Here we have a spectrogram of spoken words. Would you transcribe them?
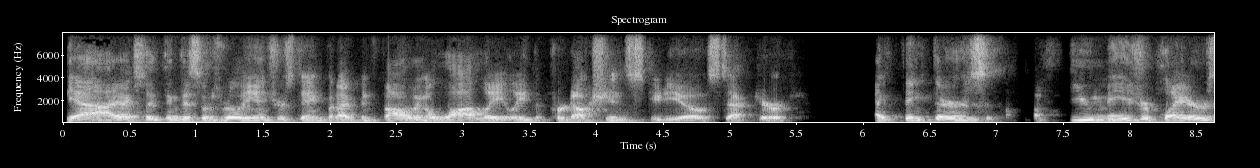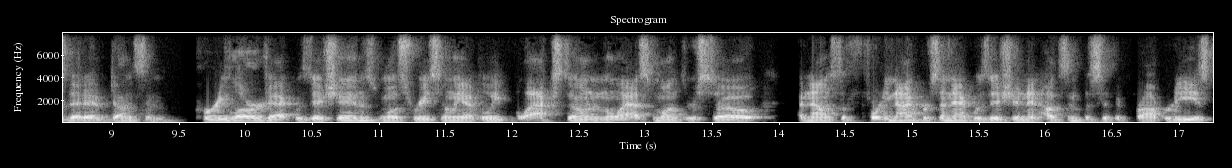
Yeah, I actually think this one's really interesting, but I've been following a lot lately the production studio sector. I think there's a few major players that have done some pretty large acquisitions. Most recently, I believe Blackstone in the last month or so announced a 49% acquisition in Hudson Pacific Properties.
